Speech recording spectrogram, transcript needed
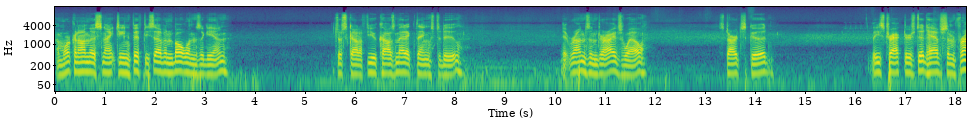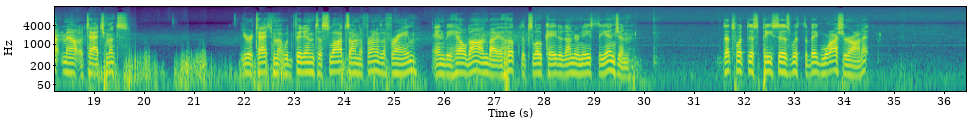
I'm working on this 1957 Bolens again. Just got a few cosmetic things to do. It runs and drives well. Starts good. These tractors did have some front mount attachments. Your attachment would fit into slots on the front of the frame and be held on by a hook that's located underneath the engine. That's what this piece is with the big washer on it.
